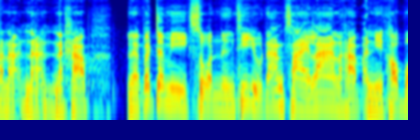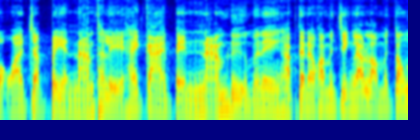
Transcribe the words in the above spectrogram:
ขนาดนั้นนะครับ แล้วก็จะมีอีกส่วนหนึ่งที่อยู่ด้านซ้ายล่างนะครับ อันนี้เขาบอกว่าจะเปลี่ยนน้ำทะเลให้กลายเป็นน้ำดื่มนั่นเองครับ แต่ในความเป็นจริงแล้วเราไม่ต้อง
